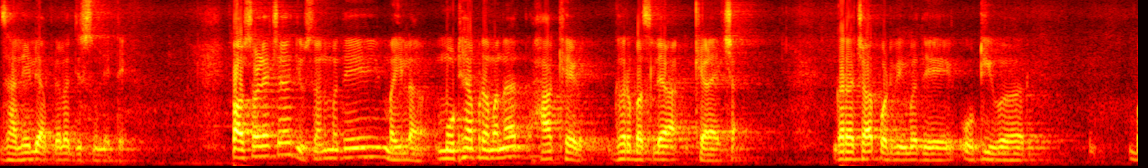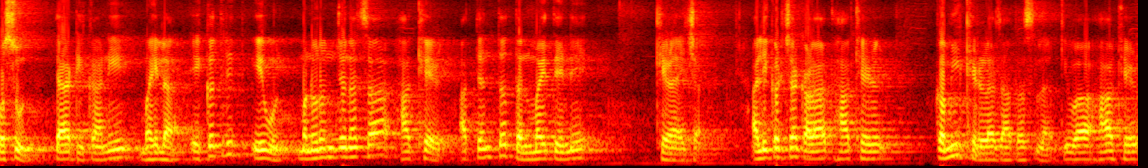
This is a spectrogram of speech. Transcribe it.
झालेली आपल्याला दिसून येते. पावसाळ्याच्या दिवसांमध्ये महिला मोठ्या प्रमाणात हा खेळ घरबसल्या खेळायच्या. घराच्या पडवीमध्ये ओटीवर बसून त्या ठिकाणी महिला एकत्रित येऊन मनोरंजनाचा हा खेळ अत्यंत तन्मयतेने खेळायच्या. अलीकडच्या काळात हा खेळ कमी खेळला जात असला किंवा हा खेळ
